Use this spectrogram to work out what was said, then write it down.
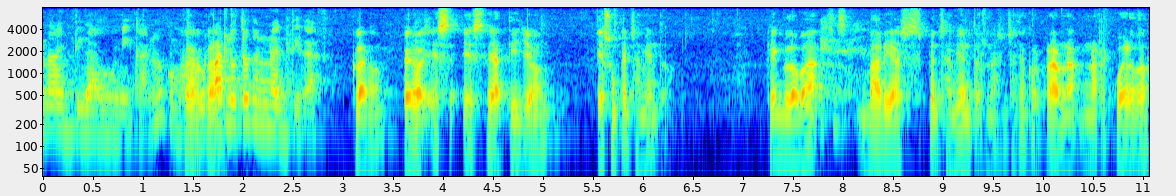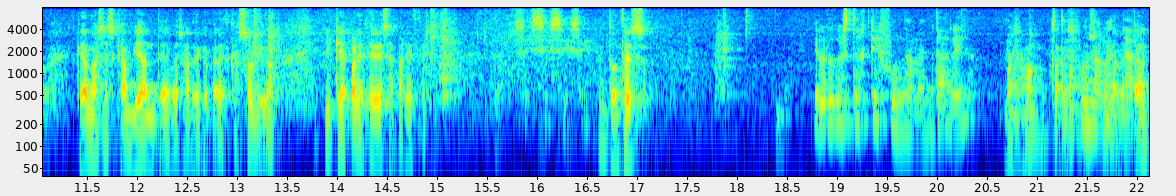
una, entidad única, ¿no? Como agruparlo todo en una entidad. Claro, pero es, ese atillo es un pensamiento que engloba varios pensamientos, una sensación corporal, un recuerdo, que además es cambiante a pesar de que parezca sólido y que aparece y desaparece. Sí, sí, sí, sí. Entonces... Yo creo que esto es que es fundamental, ¿eh? Bueno, claro, es fundamental.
